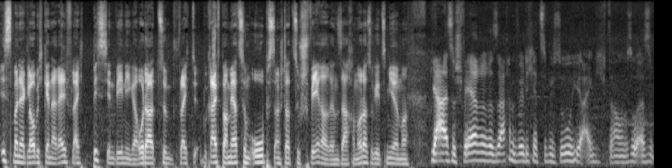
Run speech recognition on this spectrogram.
isst man ja, glaube ich, generell vielleicht ein bisschen weniger. Oder zum, vielleicht greift man mehr zum Obst anstatt zu schwereren Sachen, oder? So geht es mir immer. Ja, also schwerere Sachen würde ich jetzt sowieso hier eigentlich sagen. So, also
